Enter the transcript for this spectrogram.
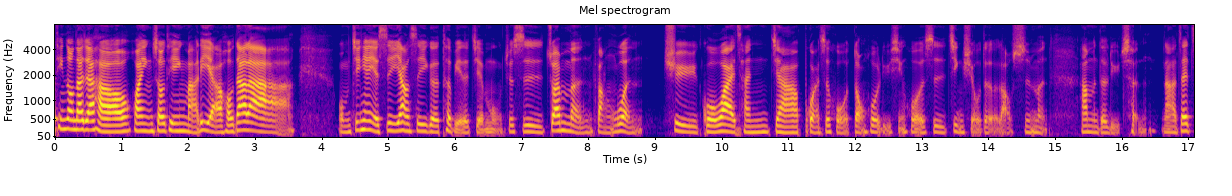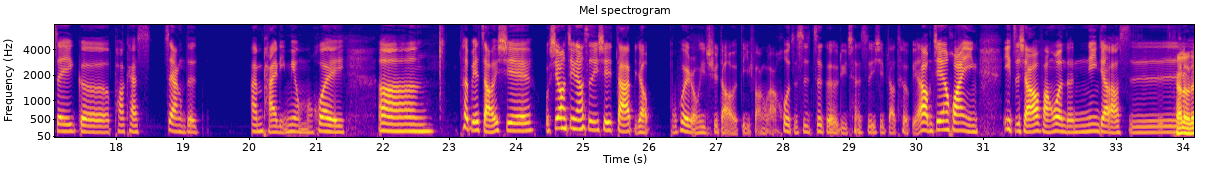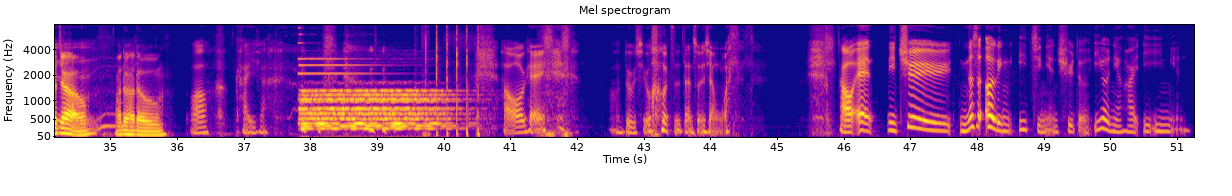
听众，大家好，欢迎收听玛利亚侯大啦。我们今天也是一样，是一个特别的节目，就是专门访问去国外参加，不管是活动或旅行，或者是进修的老师们他们的旅程。那在这一个 podcast 这样的安排里面，我们会嗯特别找一些，我希望尽量是一些大家比较。不会容易去到的地方啦，或者是这个旅程是一些比较特别。那我们今天欢迎一直想要访问的 Ninja 老师。Hello，大家好。Hello，Hello。我要开一下。好，OK。啊，对不起，我只是单纯想玩。好，哎、欸，你去，你那是二零一几年去的？一二年还一一年？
